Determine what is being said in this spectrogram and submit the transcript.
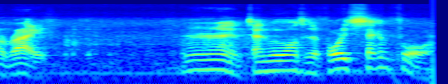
Alright. Alright, time to move on to the 42nd floor.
